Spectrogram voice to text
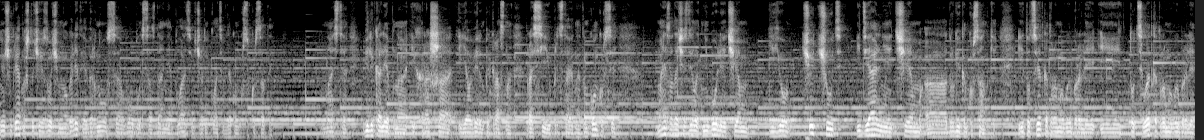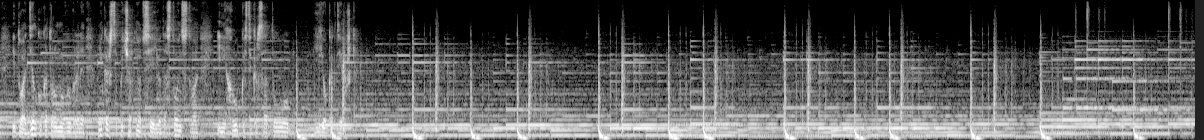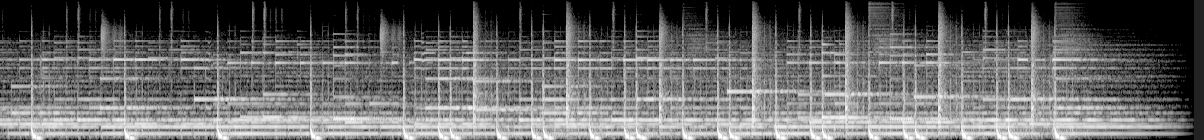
Мне очень приятно, что через очень много лет я вернулся в область создания платьев, вечерних платьев для конкурсов красоты. Настя великолепна и хороша, и я уверен, прекрасно Россию представит на этом конкурсе. Моя задача сделать не более, чем ее чуть-чуть идеальнее, чем э, другие конкурсантки. И тот цвет, который мы выбрали, и тот силуэт, который мы выбрали, и ту отделку, которую мы выбрали, мне кажется, подчеркнет все ее достоинства и хрупкость, и красоту ее как девушки.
